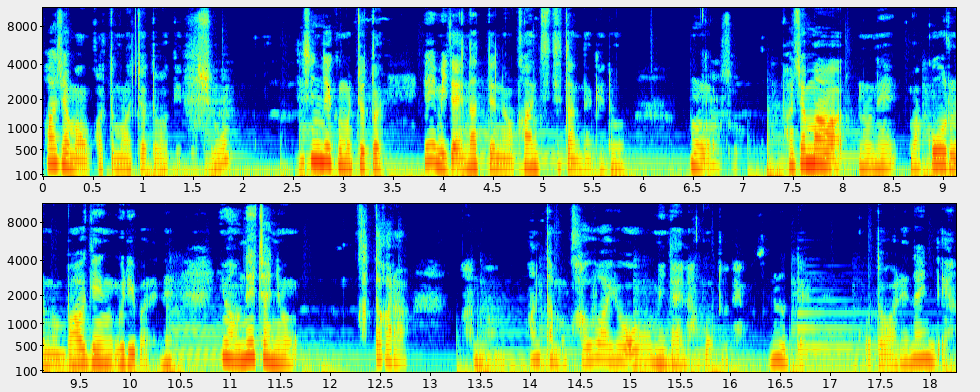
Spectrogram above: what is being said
パジャマを買ってもらっちゃったわけでしょ？で、シンジ君もちょっと、え？みたいになってるのは感じてたんだけど、もう、あそう。パジャマのね、ワコールのバーゲン売り場でね、今お姉ちゃんにも買ったから、あの、あんたも買うわよ、みたいなことで。そういうのって断れないんだよ。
